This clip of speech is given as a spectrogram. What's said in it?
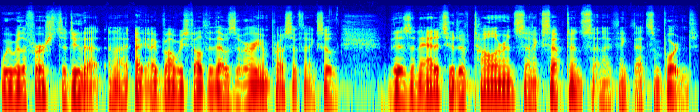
we were the first to do that. And I, I've always felt that that was a very impressive thing. So there's an attitude of tolerance and acceptance, and I think that's important,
